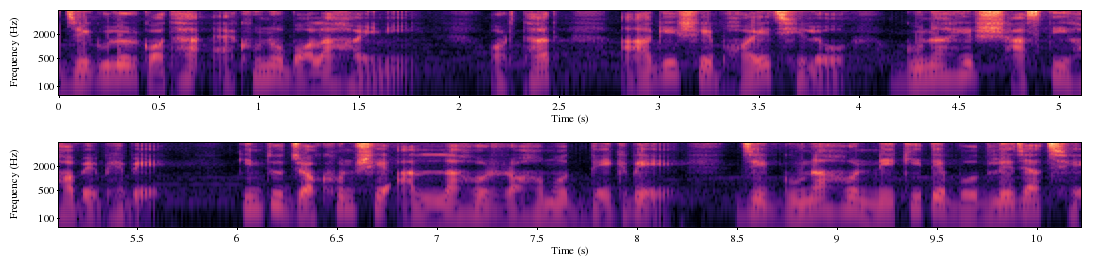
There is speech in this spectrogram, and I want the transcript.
যেগুলোর কথা এখনও বলা হয়নি। অর্থাৎ, আগে সে ভয়ে ছিল, গুনাহের শাস্তি হবে ভেবে। কিন্তু যখন সে আল্লাহর রহমত দেখবে যে গুনাহ নেকিতে বদলে যাচ্ছে,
